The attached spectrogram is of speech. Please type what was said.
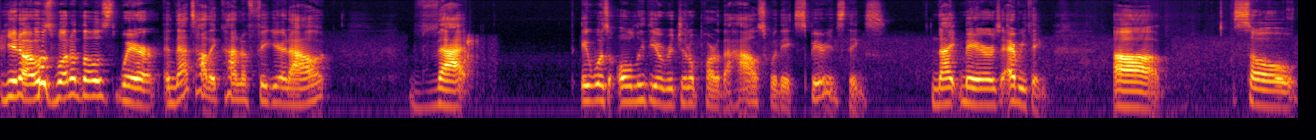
you know, it was one of those where and that's how they kind of figured out that it was only the original part of the house where they experienced things nightmares everything. Uh so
